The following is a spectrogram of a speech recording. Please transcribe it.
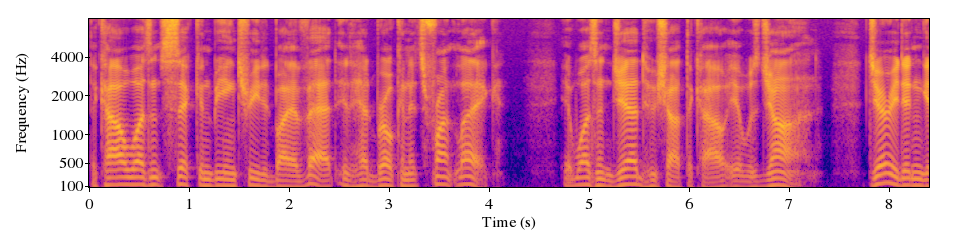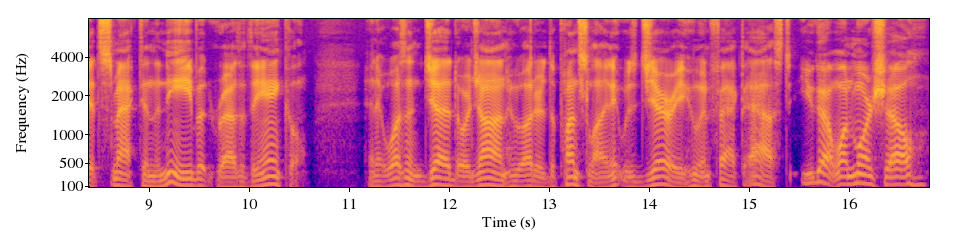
The cow wasn't sick and being treated by a vet, it had broken its front leg. It wasn't Jed who shot the cow, it was John. Jerry didn't get smacked in the knee, but rather the ankle. And it wasn't Jed or John who uttered the punchline, it was Jerry who, in fact, asked, You got one more shell?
